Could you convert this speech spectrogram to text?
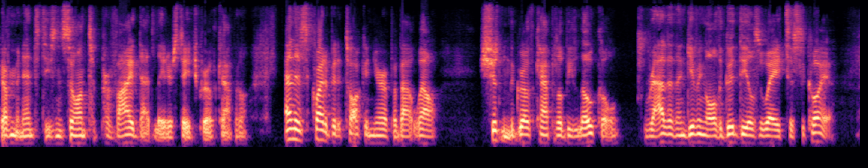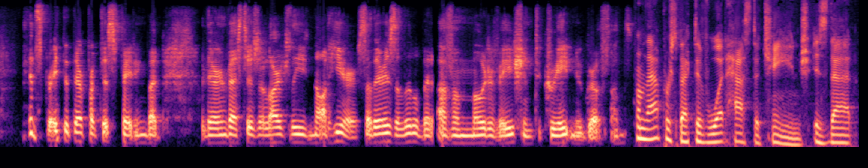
government entities and so on to provide that later stage growth capital. And there's quite a bit of talk in Europe about, well, shouldn't the growth capital be local rather than giving all the good deals away to Sequoia? It's great that they're participating, but their investors are largely not here. So there is a little bit of a motivation to create new growth funds. From that perspective, what has to change is that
